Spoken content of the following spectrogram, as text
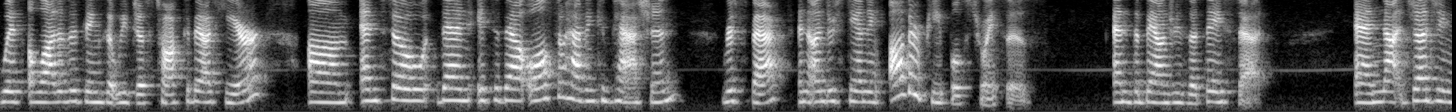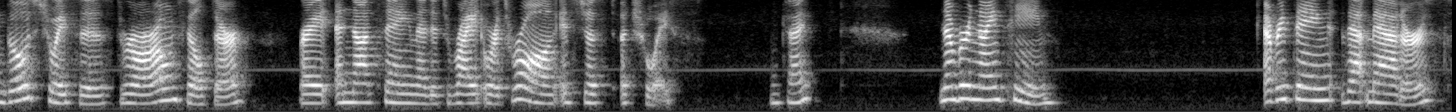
with a lot of the things that we've just talked about here. Um, and so then it's about also having compassion, respect, and understanding other people's choices and the boundaries that they set, and not judging those choices through our own filter, right? And not saying that it's right or it's wrong, it's just a choice. Okay. Number 19, everything that matters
